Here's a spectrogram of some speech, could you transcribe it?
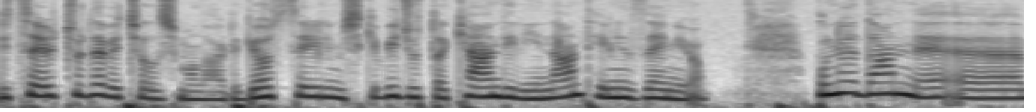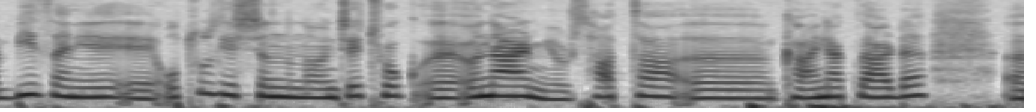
literatürde ve çalışmalarda gösterilmiş ki vücutta kendiliğinden temizleniyor. Bu nedenle e, biz hani e, 30 yaşından önce çok e, önermiyoruz. Hatta e, kaynaklarda e,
